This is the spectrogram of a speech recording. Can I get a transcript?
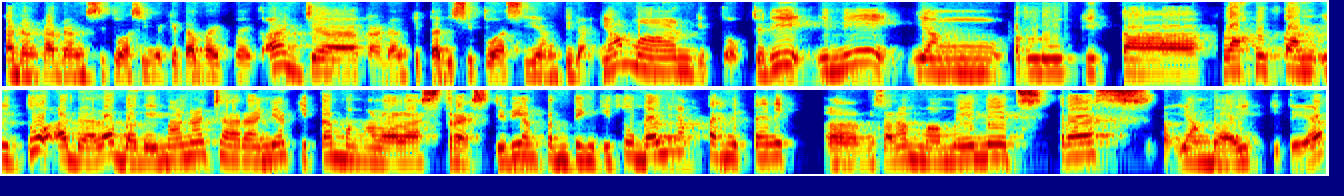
Kadang-kadang situasinya kita baik-baik aja, kadang kita di situasi yang tidak nyaman gitu. Jadi ini yang perlu kita lakukan itu adalah bagaimana caranya kita mengelola stres. Jadi yang penting itu banyak teknik-teknik uh, misalnya memanage stres yang baik gitu ya.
